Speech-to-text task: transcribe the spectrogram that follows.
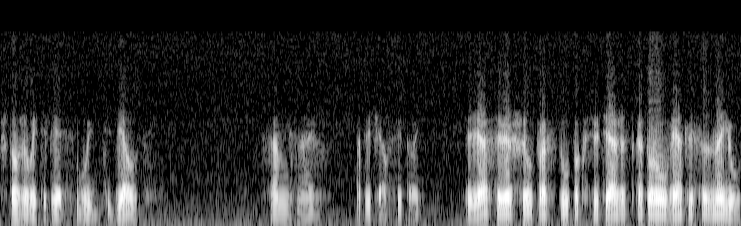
«Что же вы теперь будете делать?» «Сам не знаю», — отвечал святой. «Я совершил проступок, всю тяжесть которого вряд ли сознаю.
